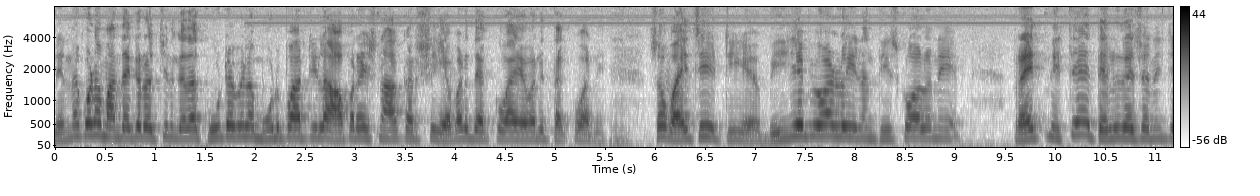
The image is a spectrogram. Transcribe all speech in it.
నిన్న కూడా మన దగ్గర వచ్చింది కదా కూటమిలో మూడు పార్టీల ఆపరేషన్ ఆకర్ష్ ఎవరిది ఎక్కువ ఎవరిది తక్కువ అని. సో వైసీ బీజేపీ వాళ్ళు ఈయనను తీసుకోవాలని ప్రయత్నిస్తే తెలుగుదేశం నుంచి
